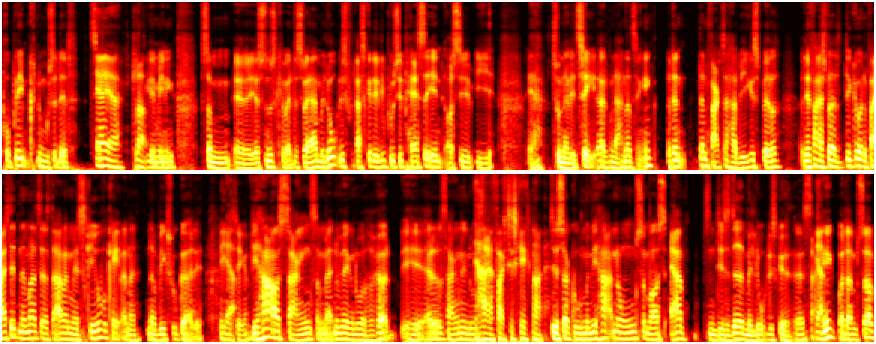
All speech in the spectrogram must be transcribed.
problemknuse lidt til, ja, ja, klar. det giver mening, som øh, jeg synes kan være desværre melodisk, for der skal det lige pludselig passe ind, også i, i ja, tonalitet og alle mulige andre ting. Ikke? Og den, den faktor har vi ikke spillet. Og det, har faktisk været, det gjorde det faktisk lidt nemmere til at starte med at skrive vokalerne, når vi ikke skulle gøre det. Ja, ja. Vi har også sange, som er, nu ved jeg ikke, du har hørt øh, alle sangene nu. Det har jeg faktisk ikke, nej. Det er så godt, men vi har nogle, som også er sådan decideret melodiske øh, sange, ja. ikke? hvor der så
